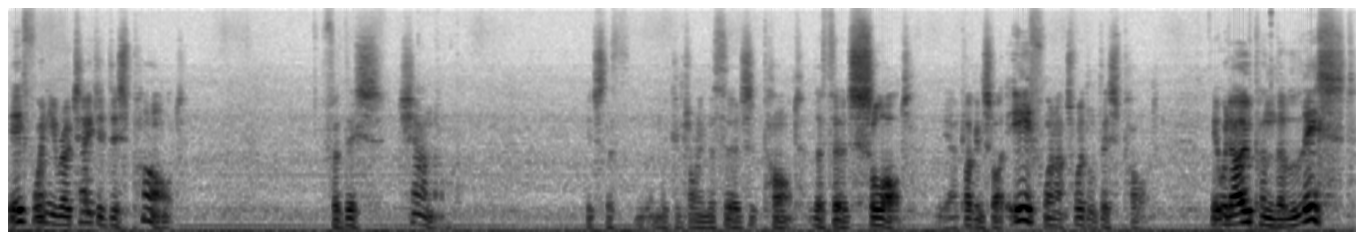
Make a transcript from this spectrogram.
If when you rotated this pot for this channel, it's the we're controlling the third pot, the third slot, yeah, plugin slot. If when I twiddled this pot, it would open the list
